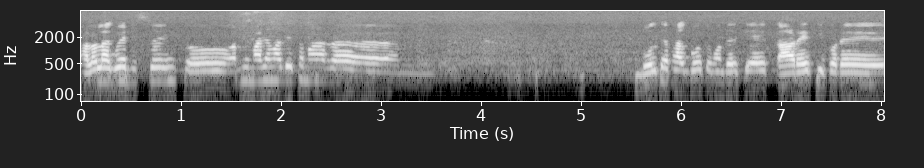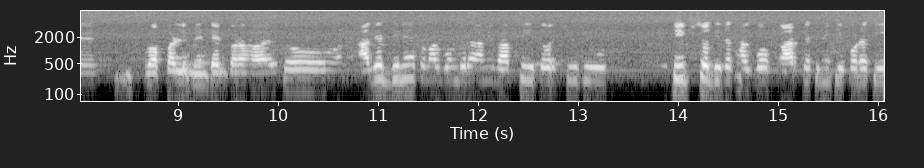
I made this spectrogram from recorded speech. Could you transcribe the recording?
ভালো লাগবে নিশ্চয়ই। তো আমি মাঝে মাঝে তোমার বলতে থাকব তোমাদেরকে কারে কি করে প্রপারলি মেনটেন করা হয়। তো আগের দিনে তোমার বন্ধুরা, আমি ভাবছি, তো একটু একটু টিপসও দিতে থাকব কারকে তুমি কি করে কি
